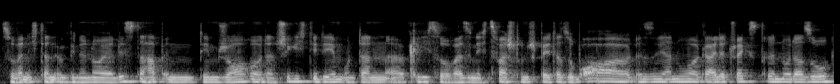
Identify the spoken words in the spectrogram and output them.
So wenn ich dann irgendwie eine neue Liste habe in dem Genre, dann schicke ich die dem und dann äh, kriege ich so, weiß ich nicht, zwei Stunden später so, boah, da sind ja nur geile Tracks drin oder so.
